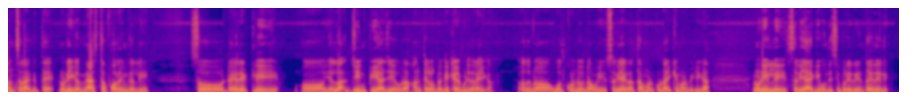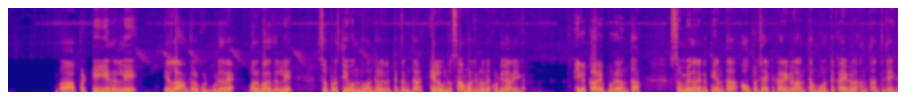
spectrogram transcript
ಆನ್ಸರ್ ಆಗುತ್ತೆ. ನೋಡಿ ಈಗ ಮ್ಯಾಚ್ ದ ಫಾಲೋಯಿಂಗಲ್ಲಿ ಸೊ ಡೈರೆಕ್ಟ್ಲಿ ಎಲ್ಲ ಜೀನ್ ಪಿಯಾಜಿ ಅವರ ಹಂತಗಳ ಬಗ್ಗೆ ಕೇಳಿಬಿಟ್ಟಿದ್ದಾರೆ ಈಗ. ಅದನ್ನು ಓದ್ಕೊಂಡು ನಾವು ಈ ಸರಿಯಾಗಿ ಅರ್ಥ ಮಾಡ್ಕೊಂಡು ಆಯ್ಕೆ ಮಾಡಬೇಕೀಗ ನೋಡಿ ಇಲ್ಲಿ ಸರಿಯಾಗಿ ಹೊಂದಿಸಿ ಬರೀರಿ ಅಂತ ಇದೆ ಇಲ್ಲಿ. ಪಟ್ಟಿ ಏನಲ್ಲಿ ಎಲ್ಲ ಹಂತಗಳು ಕೊಟ್ಬಿಟ್ಟಿದ್ದಾರೆ. ಬಲಭಾಗದಲ್ಲಿ ಸೊ ಪ್ರತಿಯೊಂದು ಹಂತಗಳಿರತಕ್ಕಂಥ ಕೆಲವೊಂದು ಸಾಮರ್ಥ್ಯಗಳನ್ನು ಕೊಟ್ಟಿದ್ದಾರೆ ಈಗ. ಈಗ ಕಾರ್ಯಪೂರ ಅಂತ ಸಂವೇದನಗತಿ ಅಂತ ಔಪಚಾರಿಕ ಕಾರ್ಯಗಳ ಅಂತ ಮೂರ್ತ ಕಾರ್ಯಗಳ ಹಂತ ಅಂತಿದೆ ಈಗ.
